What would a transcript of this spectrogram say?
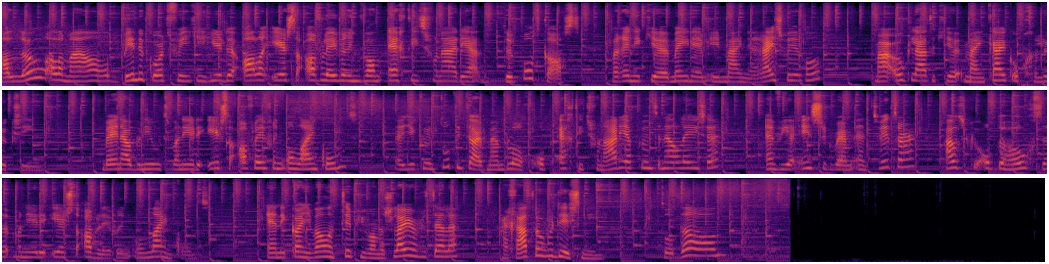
Hallo allemaal, binnenkort vind je hier de allereerste aflevering van Echt Iets van Nadia, de podcast. Waarin ik je meeneem in mijn reiswereld, maar ook laat ik je mijn kijk op geluk zien. Ben je nou benieuwd wanneer de eerste aflevering online komt? Eh, je kunt tot die tijd mijn blog op echtietsvanadia.nl lezen. En via Instagram en Twitter houd ik je op de hoogte wanneer de eerste aflevering online komt. En ik kan je wel een tipje van de sluier vertellen, hij gaat over Disney. Tot dan!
